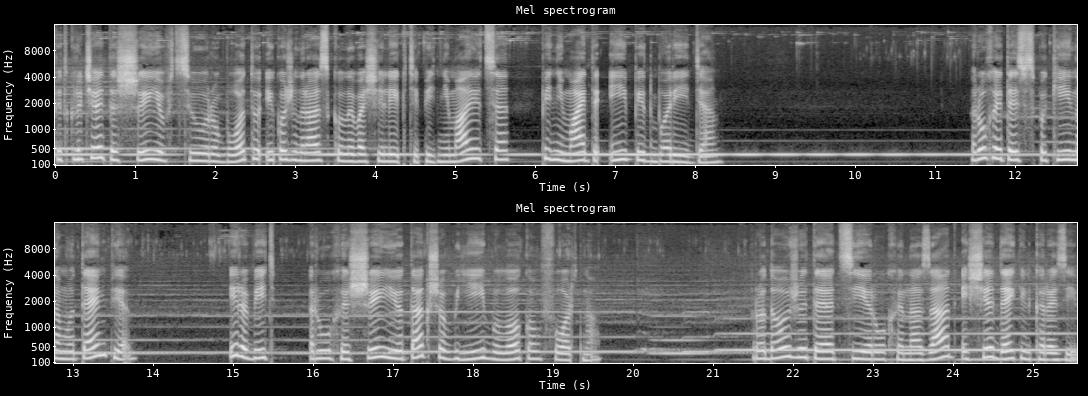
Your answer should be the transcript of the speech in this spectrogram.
Підключайте шию в цю роботу, і кожен раз, коли ваші лікті піднімаються, піднімайте і підборіддя. Рухайтесь в спокійному темпі і робіть рухи шиєю так, щоб їй було комфортно. Продовжуйте ці рухи назад і ще декілька разів.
